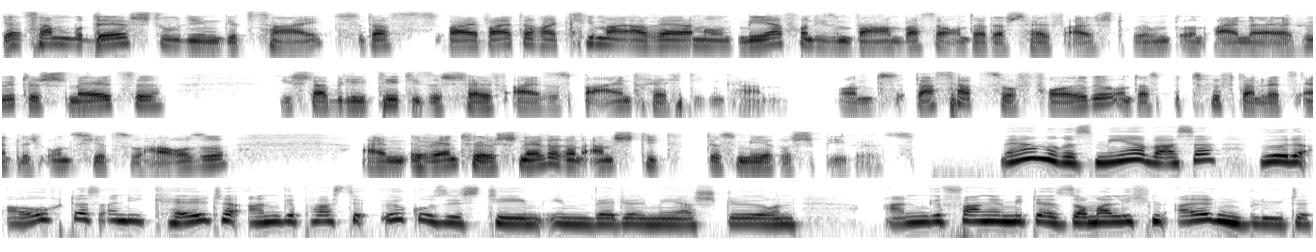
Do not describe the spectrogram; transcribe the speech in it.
Jetzt haben Modellstudien gezeigt, dass bei weiterer Klimaerwärmung mehr von diesem warmen Wasser unter das Schelfeis strömt und eine erhöhte Schmelze die Stabilität dieses Schelfeises beeinträchtigen kann. Und das hat zur Folge, und das betrifft dann letztendlich uns hier zu Hause, einen eventuell schnelleren Anstieg des Meeresspiegels. Wärmeres Meerwasser würde auch das an die Kälte angepasste Ökosystem im Weddellmeer stören, angefangen mit der sommerlichen Algenblüte,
